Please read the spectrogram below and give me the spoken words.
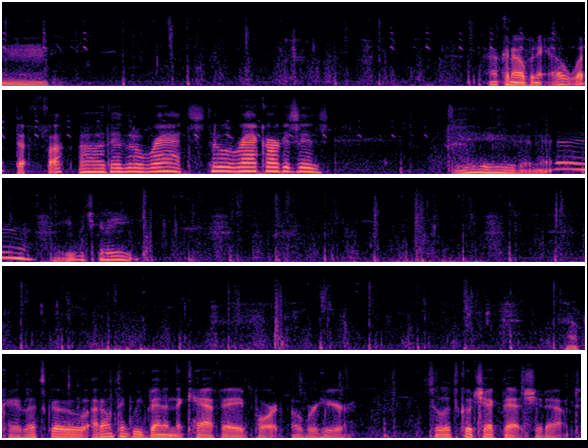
Hmm. Not gonna open it. Oh, what the fuck? Oh, they're little rats. They're little rat carcasses. Dude, uh, eat what you can eat. Okay, let's go. I don't think we've been in the cafe part over here. So let's go check that shit out.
